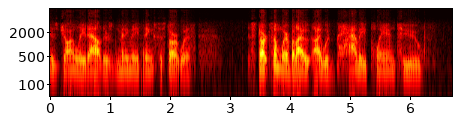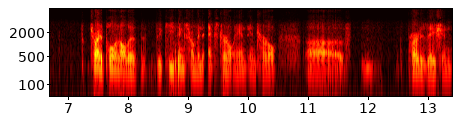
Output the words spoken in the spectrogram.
as John laid out. There's many, many things to start with. Start somewhere, but I, I would have a plan to try to pull in all the, the key things from an external and internal uh, prioritization.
